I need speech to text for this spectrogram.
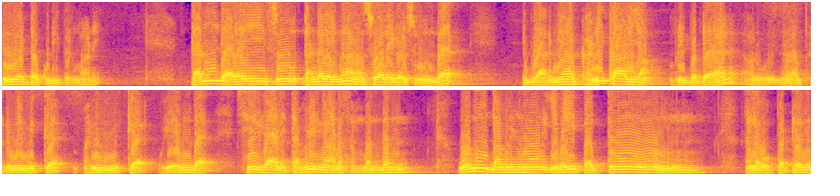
திருவேட்டக்குடி பெருமானை. தண்டலை சூழ் தண்டலைன்னா சோலைகள் சூழ்ந்த இப்படி அருமையா களிக்காளியாம் இப்படிப்பட்ட ஒரு இதெல்லாம் பெருமை மிக்க மகிழ்வு மிக்க உயர்ந்த சீர்காழி தமிழ்ஞான சம்பந்தன். ஒன் தமிழ் நூல் இவை பத்தும். நல்ல ஒப்பற்ற இந்த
